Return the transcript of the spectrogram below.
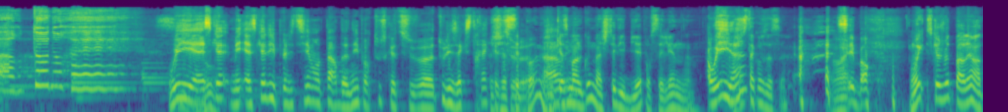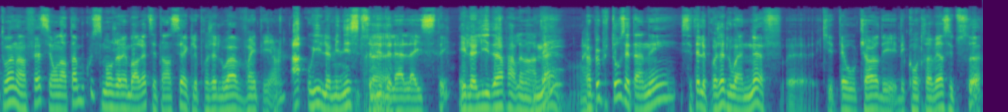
pardonnerai. Oui, est-ce que, mais est-ce que les politiciens vont te pardonner pour tout ce que tu vas, tous les extraits que Je tu sais pas, mais Ah j'ai quasiment oui? le goût de m'acheter des billets pour Céline. Ah oui, hein? Juste à cause de ça. Ouais. C'est bon. Oui, ce que je veux te parler, Antoine, en fait, c'est on entend beaucoup Simon Jolin Barrette ces temps-ci avec le projet de loi 21, Ah oui, le ministre celui de euh, la laïcité. et le leader parlementaire. Mais Ouais. un peu plus tôt cette année, c'était le projet de loi 9 euh, qui était au cœur des, des controverses et tout ça.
